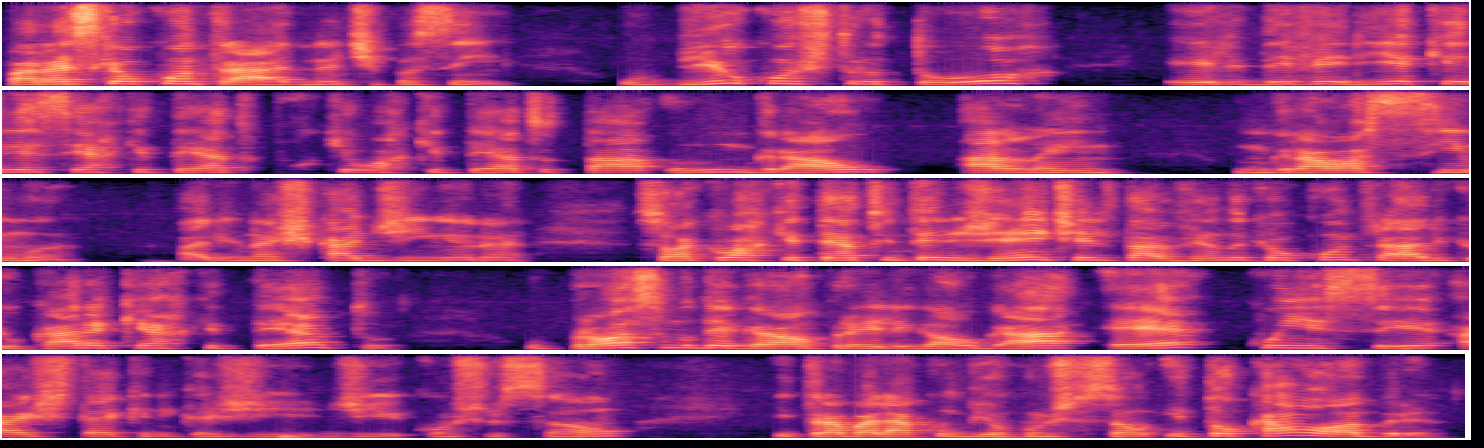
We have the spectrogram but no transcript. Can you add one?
parece que é o contrário, né? Tipo assim, o bioconstrutor ele deveria querer ser arquiteto porque o arquiteto está um grau além, um grau acima, ali na escadinha, né? Só que o arquiteto inteligente, ele está vendo que é o contrário, que o cara que é arquiteto, o próximo degrau para ele galgar é conhecer as técnicas de, de construção e trabalhar com bioconstrução e tocar obra.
